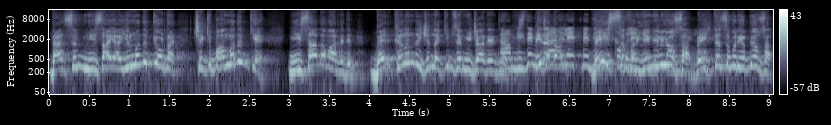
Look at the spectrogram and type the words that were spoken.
Ben sırf Nisa'yı ayırmadım ki oradan. Çekip almadım ki. Nisa da var dedim. Berkan'ın dışında kimse mücadele etmedi. Tamam, biz de Bir mücadele 5-0 kabul etmedik yeniliyorsa, kamuoyuna. 5'te 0 yapıyorsa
